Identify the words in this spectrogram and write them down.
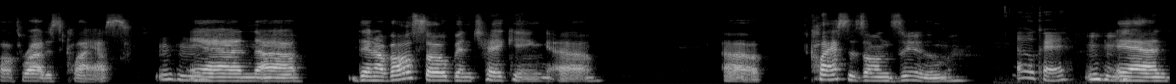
arthritis class. Mm-hmm. And uh, then I've also been taking uh, uh classes on Zoom. Okay. Mm-hmm. And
